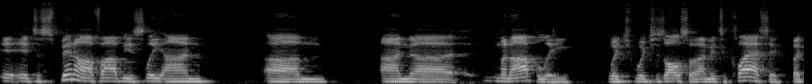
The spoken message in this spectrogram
It, it's a spin-off, obviously, on um, on uh, Monopoly, which which is also, I mean, it's a classic. But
